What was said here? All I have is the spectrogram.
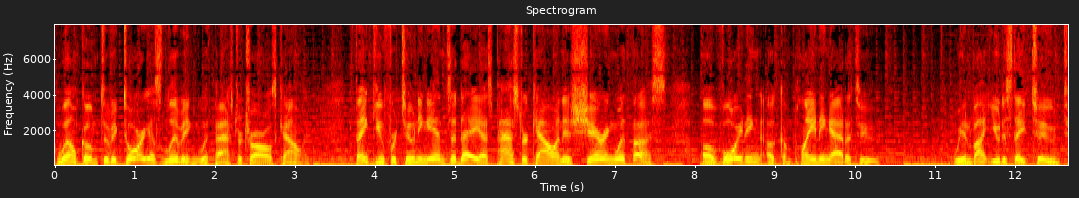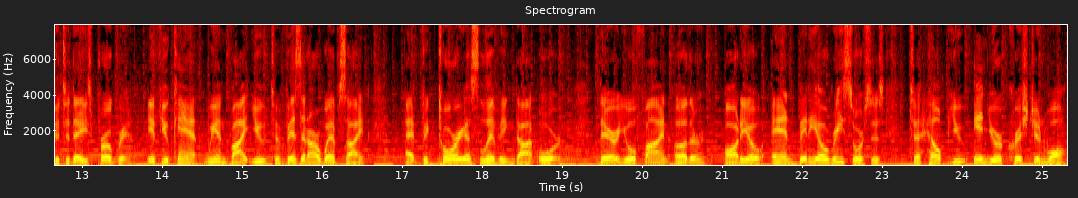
Welcome to Victorious Living with Pastor Charles Cowan. Thank you for tuning in today as Pastor Cowan is sharing with us avoiding a complaining attitude. We invite you to stay tuned to today's program. If you can't, we invite you to visit our website at victoriousliving.org. There you'll find other audio and video resources to help you in your Christian walk.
